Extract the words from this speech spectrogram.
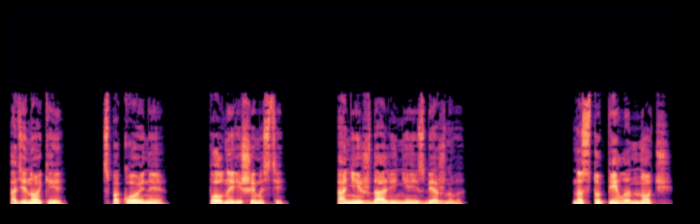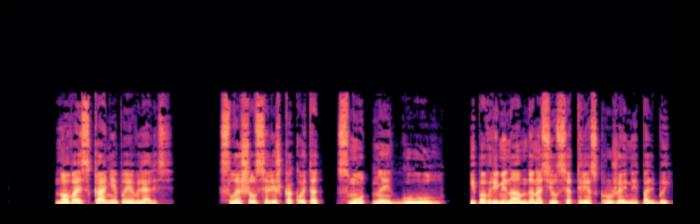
Одинокие, спокойные, полные решимости, они ждали неизбежного. Наступила ночь, но войска не появлялись. Слышался лишь какой-то смутный гул, и по временам доносился треск ружейной пальбы.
